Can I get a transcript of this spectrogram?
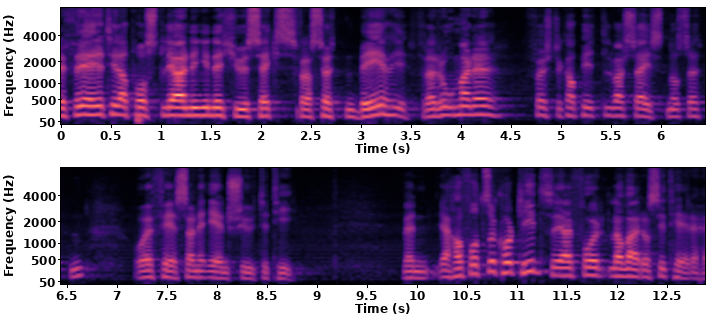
referere til apostelgjerningene 26 fra 17b, fra Romerne første kapittel, vers 16 og 17, og Efeserne 1, 7-10. Men jeg har fått så kort tid, så jeg får la være å sitere.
